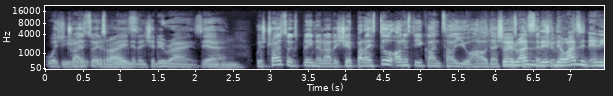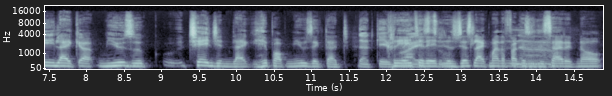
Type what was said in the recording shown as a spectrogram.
which The- tries to explain Rize. it and shit. It rise, yeah. Mm. Which tries to explain a lot of shit. But I still honestly can't tell you how that So shit it was wasn't. There, there wasn't any like uh, music change in like hip hop music that that gave created it. to- It was just like motherfuckers who decided no.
